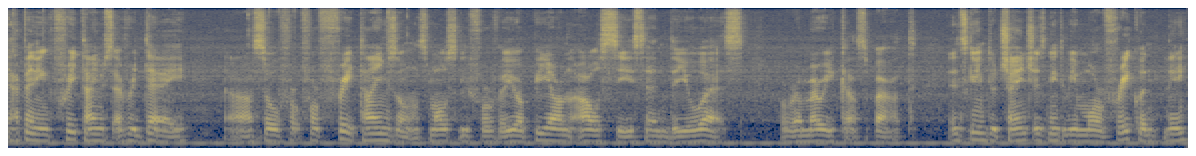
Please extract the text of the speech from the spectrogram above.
happening three times every day. Uh, so for, for three time zones, mostly for the European, Aussies and the US, for Americas, but it's going to change, it's going to be more frequently.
